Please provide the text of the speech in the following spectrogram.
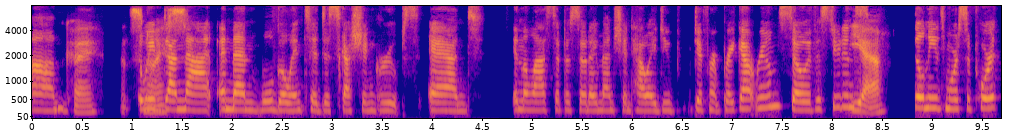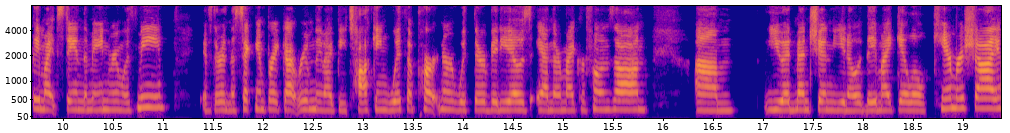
Um, okay that's so we've done that and then we'll go into discussion groups. And in the last episode, I mentioned how I do different breakout rooms. So if a student yeah still needs more support, they might stay in the main room with me. If they're in the second breakout room, they might be talking with a partner with their videos and their microphones on. Um, you had mentioned, you know, they might get a little camera shy.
